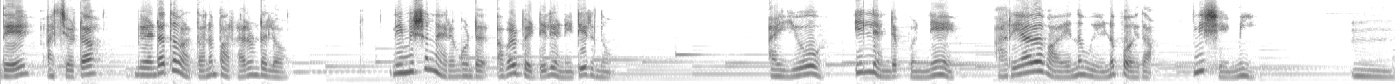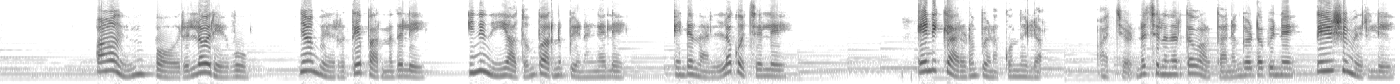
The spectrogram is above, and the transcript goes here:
ദേ അച്ചേട്ടാ വേണ്ടാത്ത വർത്താനം പറഞ്ഞാലുണ്ടല്ലോ. നിമിഷം നേരം കൊണ്ട് അവൾ ബെഡിൽ എണീറ്റിരുന്നു. അയ്യോ ഇല്ല എന്റെ പൊന്നെ അറിയാതെ വായന്ന് വീണു പോയതാ. നീ ഷെമി. ആ ഉം, പോരല്ലോ രേവു. ഞാൻ വെറുതെ പറഞ്ഞതല്ലേ ഇനി നീ അതും പറഞ്ഞു പിണങ്ങല്ലേ. എന്റെ നല്ല കൊച്ചല്ലേ. എനിക്കാരോടും പിണക്കൊന്നുമില്ല. അച്ചേട്ടന്റെ ചില നേരത്തെ വർത്താനം കേട്ട പിന്നെ ദേഷ്യം വരില്ലേ?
